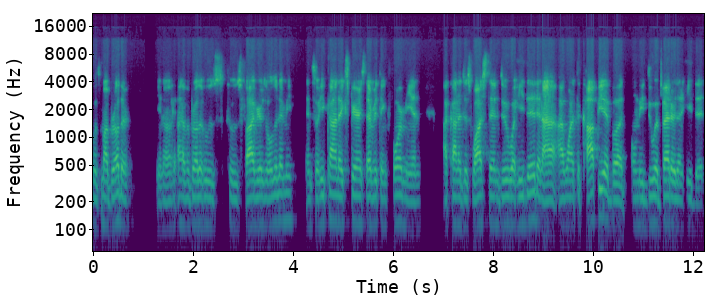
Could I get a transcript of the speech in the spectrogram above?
was my brother. You know, I have a brother who's who's five years older than me, and so he kind of experienced everything for me, and I kind of just watched him do what he did, and I I wanted to copy it, but only do it better than he did,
